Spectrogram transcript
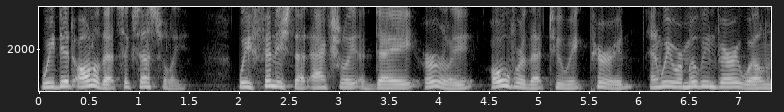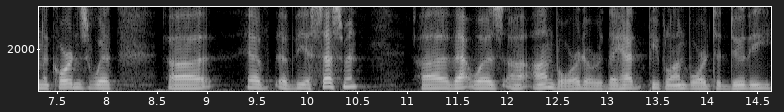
We did all of that successfully. We finished that actually a day early over that two week period, and we were moving very well in accordance with uh, of, of, the assessment uh, that was uh, on board, or they had people on board to do the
